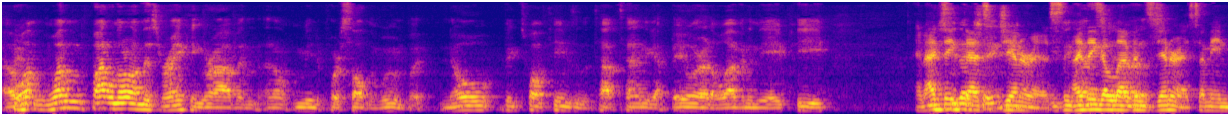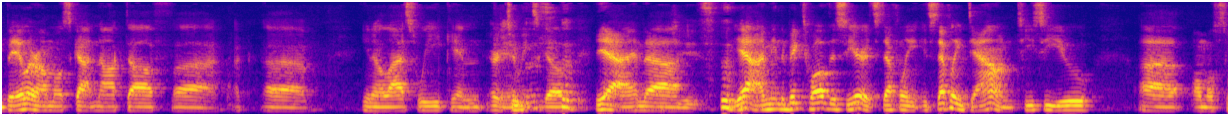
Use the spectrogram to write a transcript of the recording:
Uh, one, one final note on this ranking, Rob, and I don't mean to pour salt in the wound, but no Big 12 teams in the top 10. You got Baylor at 11 in the AP. And I think that that's generous. Think I think 11's generous. generous. I mean, Baylor almost got knocked off, uh, uh, you know, last week and or Kansas? two weeks ago. Yeah, and uh, yeah, I mean, the Big 12 this year, it's definitely it's definitely down. TCU uh, almost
